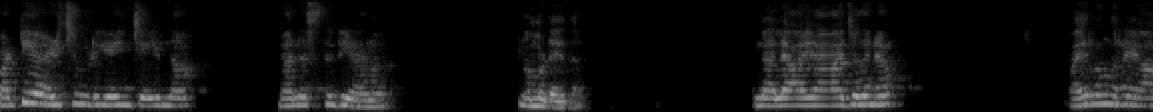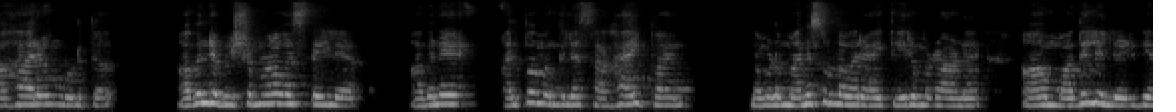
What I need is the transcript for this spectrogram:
പട്ടിയെ അഴിച്ചുവിടുകയും ചെയ്യുന്ന മനസ്ഥിതിയാണ് നമ്മുടേത്. എന്നാൽ ആ യാചകന് വയറു നിറയെ ആഹാരവും കൊടുത്ത് അവന്റെ വിഷമാവസ്ഥയിൽ അവനെ അല്പമെങ്കിലും സഹായിപ്പാൻ നമ്മൾ മനസ്സുള്ളവരായി തീരുമ്പോഴാണ് ആ മതിലിൽ എഴുതിയ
